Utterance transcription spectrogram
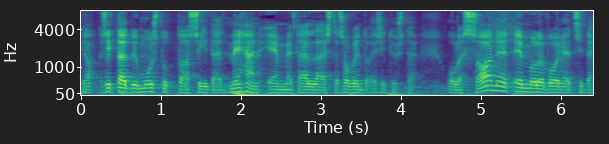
Ja sitten täytyy muistuttaa siitä, että mehän emme tällaista sovintoesitystä ole saaneet, emme ole voineet sitä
